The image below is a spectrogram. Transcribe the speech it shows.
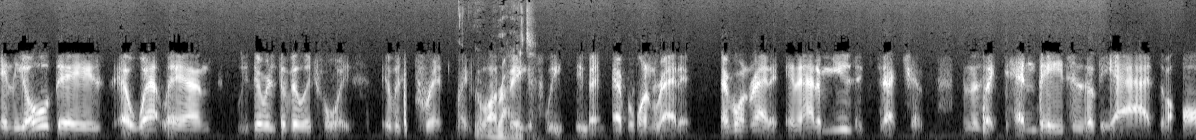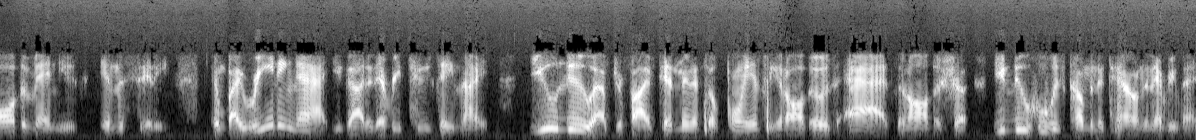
In the old days, at Wetlands, there was the Village Voice it was print, like the Las Right. Vegas Weekly, but everyone read it. Everyone read it, and it had a music section, and there's like ten pages of the ads of all the venues in the city. And by reading that, you got it every Tuesday night. You knew after five, ten minutes of glancing at all those ads and all the show, you knew who was coming to town in every venue.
